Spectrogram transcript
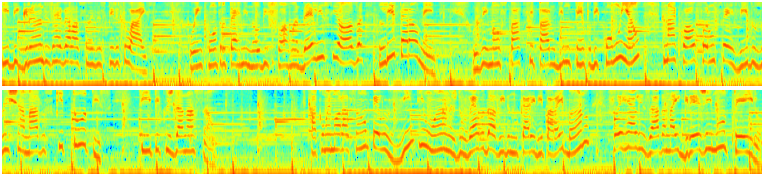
e de grandes revelações espirituais. O encontro terminou de forma deliciosa, literalmente. Os irmãos participaram de um tempo de comunhão, na qual foram servidos os chamados quitutes, típicos da nação. A comemoração pelos 21 anos do Verbo da Vida no Cariri Paraibano foi realizada na Igreja em Monteiro,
